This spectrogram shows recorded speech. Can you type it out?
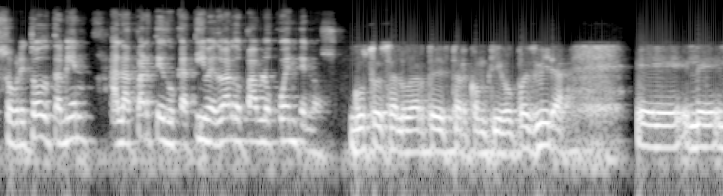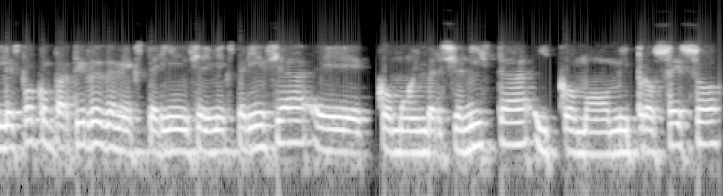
sobre todo también a la parte educativa. Eduardo Pablo, cuéntenos. Gusto de saludarte y estar contigo. Pues mira, eh, les puedo compartir desde mi experiencia y mi experiencia eh, como inversionista y como mi proceso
